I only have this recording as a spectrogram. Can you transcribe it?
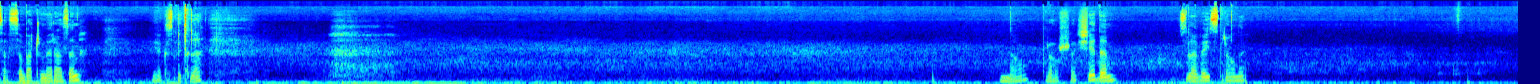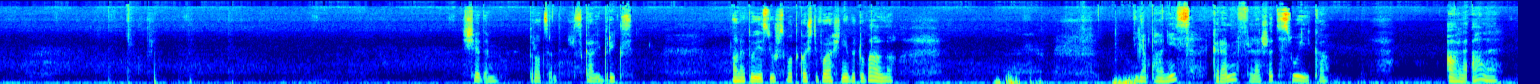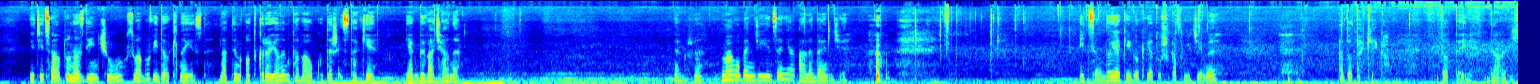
Co, zobaczymy razem. Jak zwykle. No, proszę, siedem z lewej strony. Siedem procent w skali BRICS. Ale tu jest już słodkość właśnie wyczuwalna. Japanis krem fleszet suika. Ale, ale, wiecie co, tu na zdjęciu słabo widoczne jest. Na tym odkrojonym kawałku też jest takie jakby waciane. Także mało będzie jedzenia, ale będzie. I co, do jakiego kwiatuszka pójdziemy? A do takiego, do tej dali.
